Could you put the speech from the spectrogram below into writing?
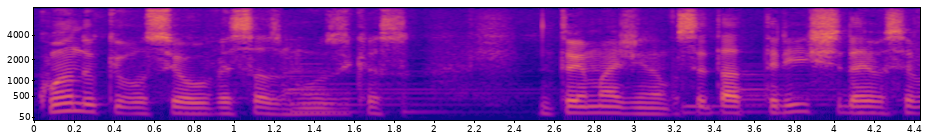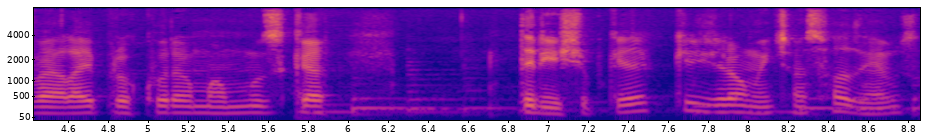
quando que você ouve essas músicas. Então imagina, você tá triste, daí você vai lá e procura uma música triste, porque é o que geralmente nós fazemos.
